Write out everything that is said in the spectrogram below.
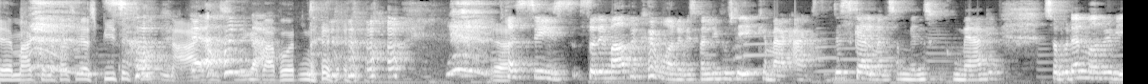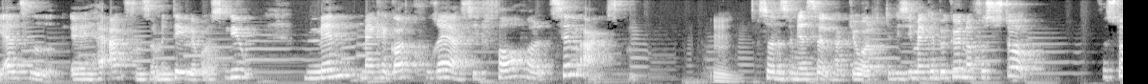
øh, Mark, den er faktisk ved at spise en fod. Nej, Ja, den slinger bare på den. Ja. Præcis. Så det er meget bekymrende, hvis man lige pludselig ikke kan mærke angst. Det skal man som menneske kunne mærke. Så på den måde vil vi altid øh, have angsten som en del af vores liv. Men man kan godt kurere sit forhold til angsten, mm. sådan som jeg selv har gjort. Det vil sige, at man kan begynde at forstå, forstå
